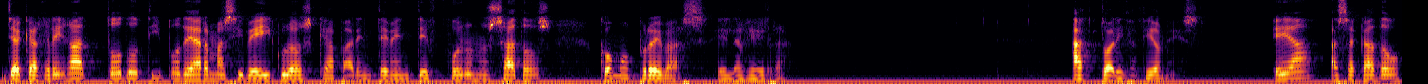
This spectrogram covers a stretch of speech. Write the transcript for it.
ya que agrega todo tipo de armas y vehículos que aparentemente fueron usados como pruebas en la guerra. Actualizaciones. EA ha sacado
